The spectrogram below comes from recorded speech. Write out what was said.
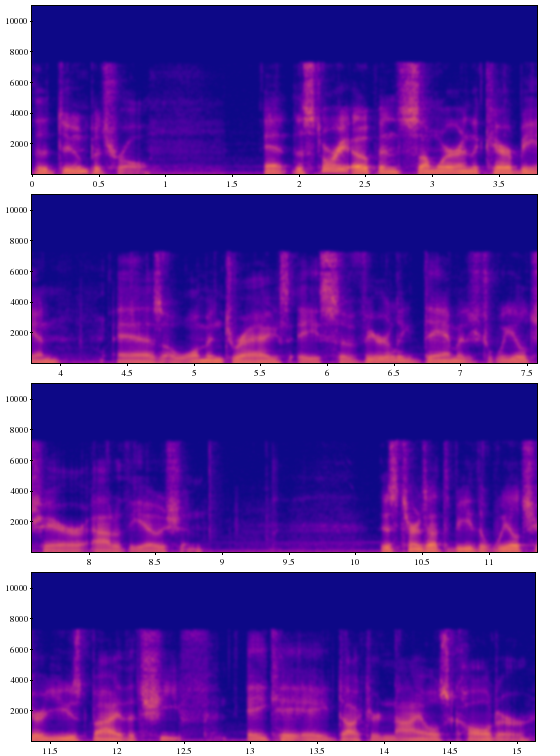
The Doom Patrol. And the story opens somewhere in the Caribbean as a woman drags a severely damaged wheelchair out of the ocean. This turns out to be the wheelchair used by the Chief, aka Dr. Niles Caulder,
